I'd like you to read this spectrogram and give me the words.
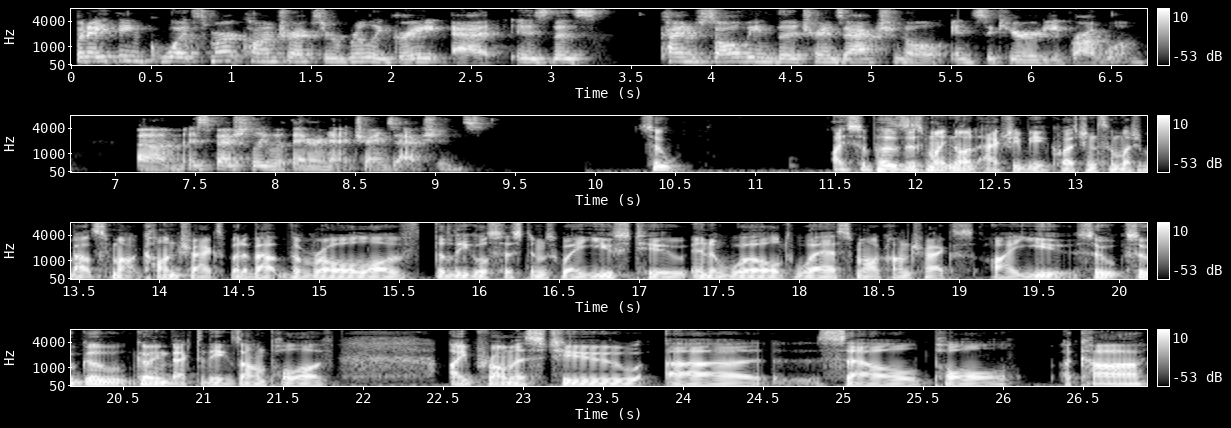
but I think what smart contracts are really great at is this kind of solving the transactional insecurity problem, um, especially with internet transactions. So, I suppose this might not actually be a question so much about smart contracts, but about the role of the legal systems we're used to in a world where smart contracts are used. So, so go going back to the example of, I promise to uh, sell Paul a car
